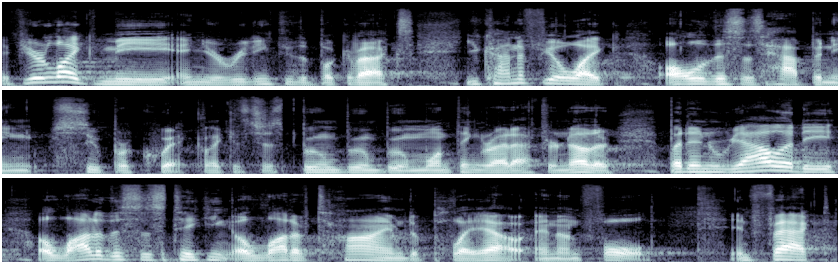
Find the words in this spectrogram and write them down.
if you're like me and you're reading through the book of Acts, you kind of feel like all of this is happening super quick. Like it's just boom, boom, boom, one thing right after another. But in reality, a lot of this is taking a lot of time to play out and unfold. In fact,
